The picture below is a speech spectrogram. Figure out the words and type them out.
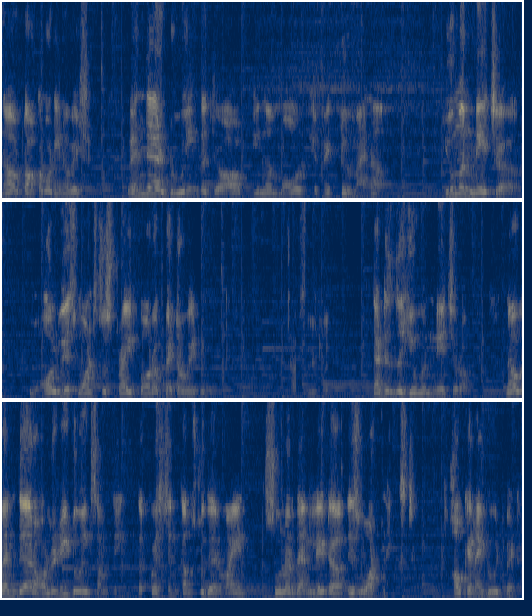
Now talk about innovation. When they are doing the job in a more effective manner human nature always wants to strive for a better way to do it. Absolutely. That is the human nature of it. Now when they are already doing something the question comes to their mind sooner than later is what next? How can i do it better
